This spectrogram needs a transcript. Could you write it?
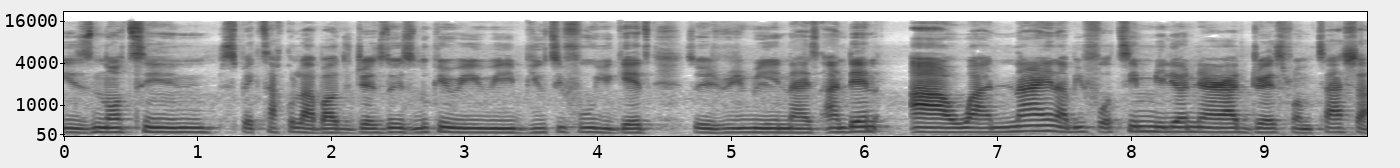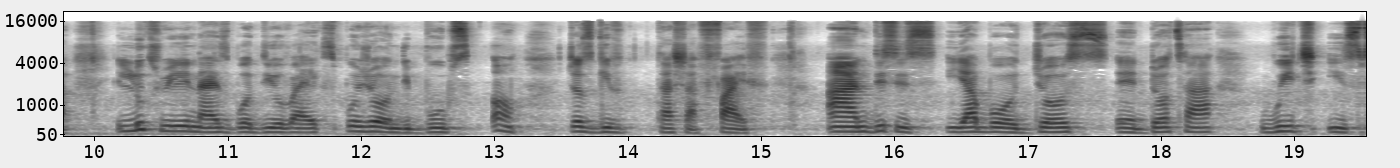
is nothing spectacular about the dress, though it's looking really, really beautiful. You get so it's really, really nice. And then our 9 I'll be 14 million naira dress from Tasha. It looks really nice, but the overexposure on the boobs, oh, just give Tasha 5. And this is Iyabo Ojo's uh, daughter, which is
